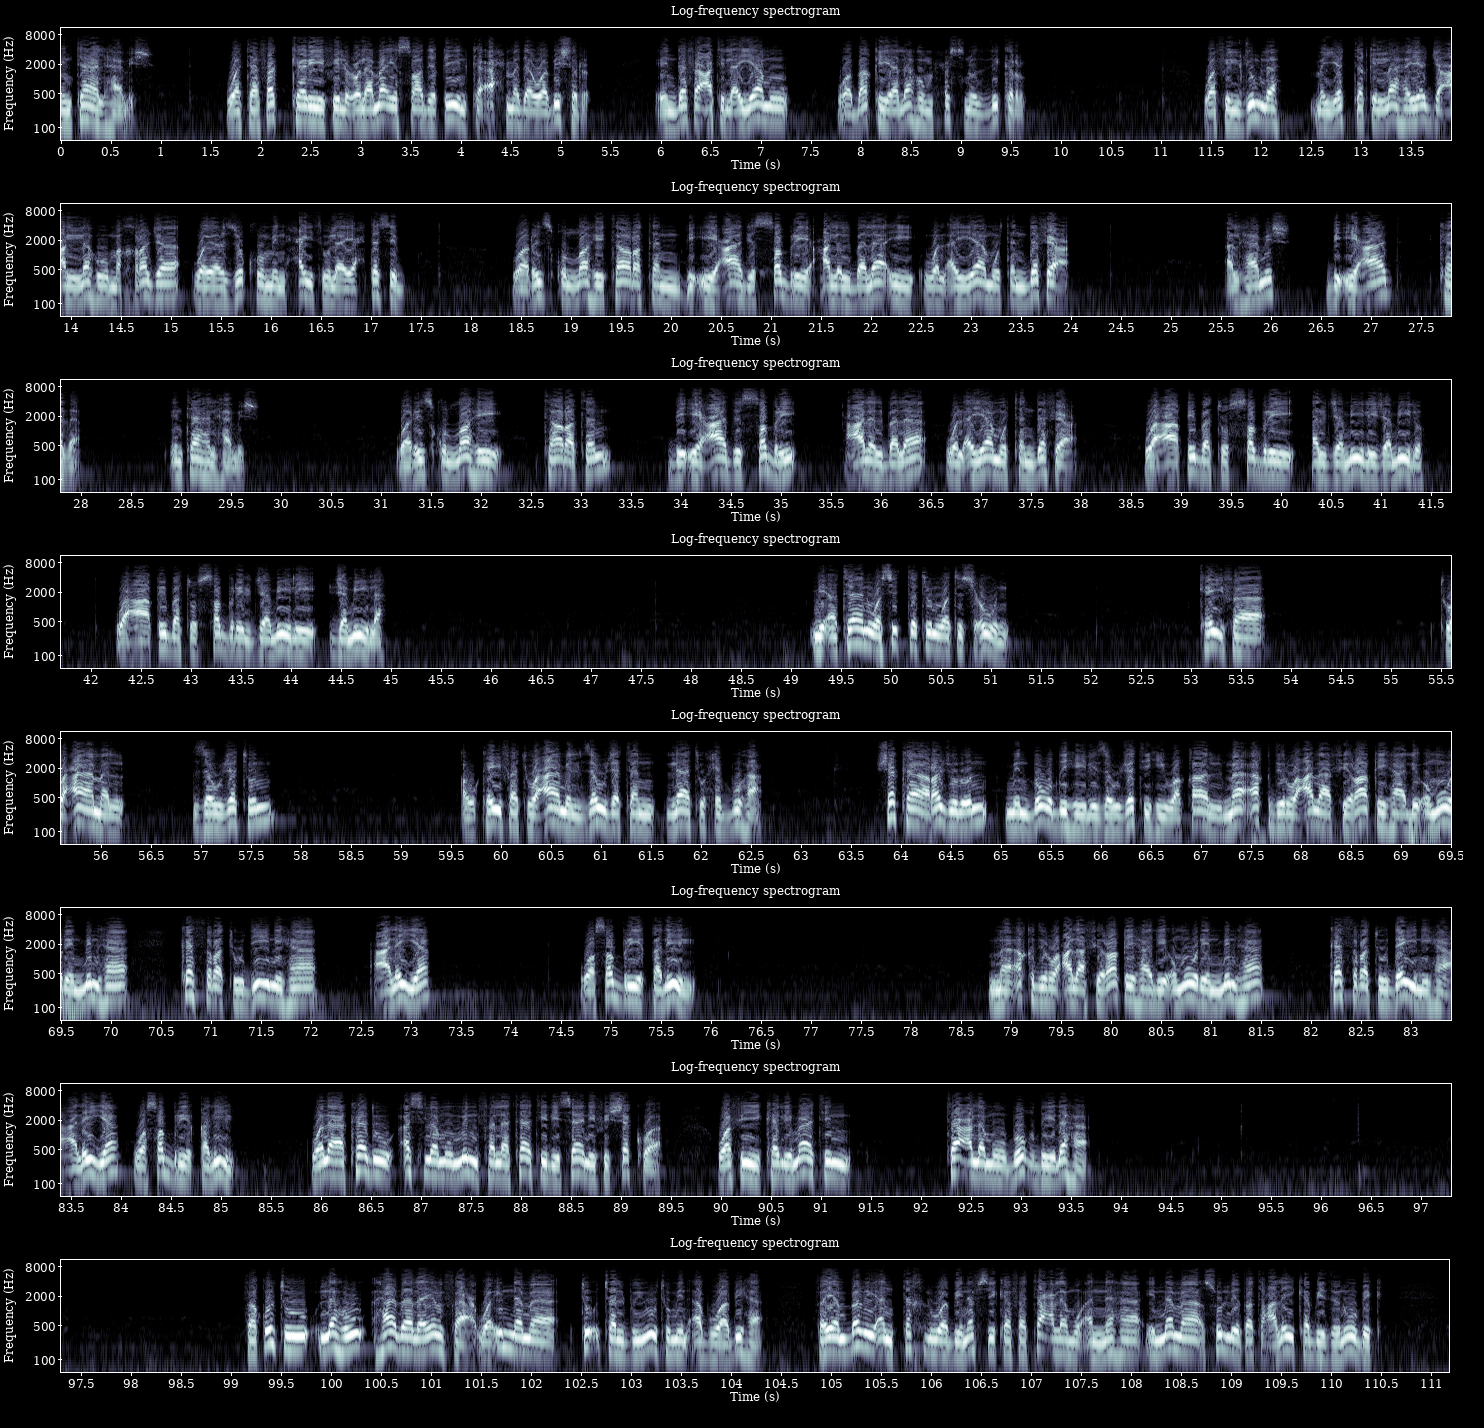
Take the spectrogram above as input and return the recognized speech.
انتهى الهامش. وتفكري في العلماء الصادقين كأحمد وبشر. اندفعت الأيام وبقي لهم حسن الذكر. وفي الجملة من يتق الله يجعل له مخرجا ويرزقه من حيث لا يحتسب. ورزق الله تارة بإيعاد الصبر على البلاء والأيام تندفع. الهامش بإيعاد كذا. انتهى الهامش. ورزق الله تارة بإعاد الصبر على البلاء والأيام تندفع وعاقبة الصبر الجميل جميله وعاقبة الصبر الجميل جميلة. مئتان وستة وتسعون. كيف تعامل زوجة أو كيف تعامل زوجة لا تحبها. شكى رجل من بغضه لزوجته وقال ما أقدر على فراقها لأمور منها كثرة دينها علي وصبري قليل. ما أقدر على فراقها لأمور منها كثرة دينها علي وصبري قليل. ولا أكاد أسلم من فلتات لساني في الشكوى. وفي كلمات تعلم بغضي لها. فقلت له هذا لا ينفع وإنما تؤتى البيوت من أبوابها فينبغي أن تخلو بنفسك فتعلم أنها إنما سلطت عليك بذنوبك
